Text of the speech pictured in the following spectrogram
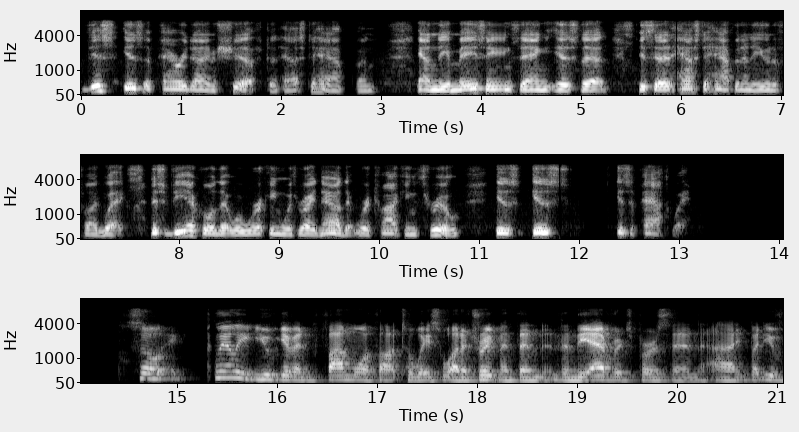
This is a paradigm shift that has to happen. And the amazing thing is that is that it has to happen in a unified way. This vehicle that we're working with right now that we're talking through is is is a pathway so clearly, you've given far more thought to wastewater treatment than than the average person. Uh, but you've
